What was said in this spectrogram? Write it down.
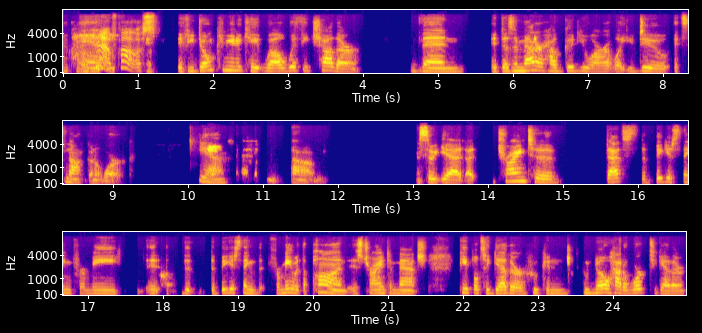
Okay. And- yeah, of course. if you don't communicate well with each other then it doesn't matter how good you are at what you do, it's not going to work. Yeah. Um, so yeah, I, trying to that's the biggest thing for me. It, the the biggest thing that, for me with the pond is trying to match people together who can who know how to work together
